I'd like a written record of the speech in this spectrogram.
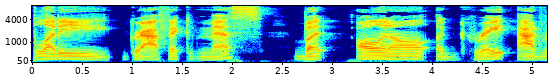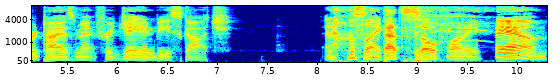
bloody graphic mess, but all in all, a great advertisement for J and B Scotch. And I was like, That's so funny. damn,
